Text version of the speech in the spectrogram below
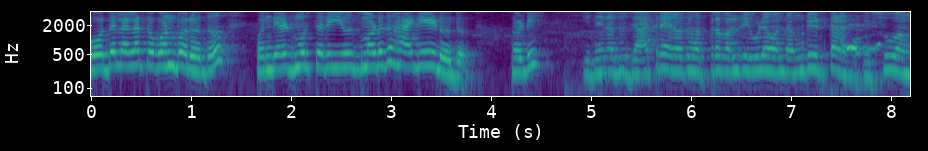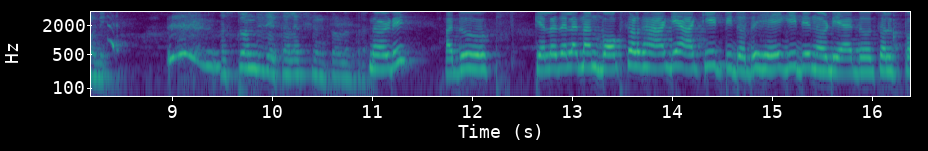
ಹೋದಲ್ಲೆಲ್ಲ ತೊಗೊಂಡು ಬರೋದು. ಒಂದೆರಡು ಮೂರು ಸರಿ ಯೂಸ್ ಮಾಡೋದು, ಹಾಗೆ ಇಡೋದು. ನೋಡಿ. ಇನ್ನೇನದು ಜಾತ್ರೆ ಇರೋದು ಹತ್ರ ಬಂದ್ರೆ ಇವಳೆ ಒಂದು ಅಂಗಡಿ ಇಡ್ತಾಳಂತೆ ಶೂ ಅಂಗಡಿ. ಅಷ್ಟೊಂದಿದೆ ಕಲೆಕ್ಷನ್ಸ್ ಅವಳ ಹತ್ರ. ನೋಡಿ ಅದು ಕೆಲವುದೆಲ್ಲ ನಾನು ಬಾಕ್ಸ್ ಒಳಗೆ ಹಾಗೆ ಹಾಕಿ ಇಟ್ಟಿದ್ದು. ಅದು ಹೇಗಿದೆ ನೋಡಿ ಅದು ಸ್ವಲ್ಪ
